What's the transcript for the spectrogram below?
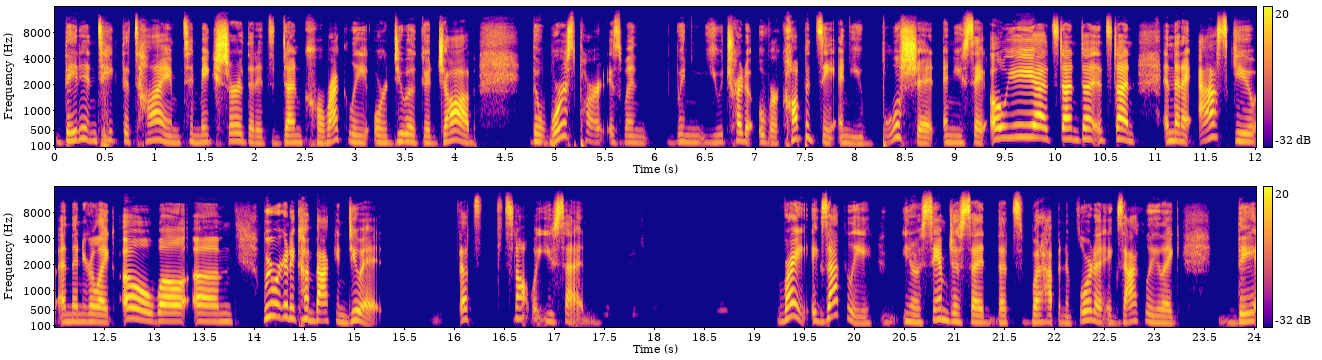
they didn't take the time to make sure that it's done correctly or do a good job. The worst part is when when you try to overcompensate and you bullshit and you say, "Oh yeah, yeah, it's done, done, it's done," and then I ask you, and then you're like, "Oh well, um, we were going to come back and do it." That's that's not what you said. Right, exactly. You know, Sam just said that's what happened in Florida. Exactly. Like they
